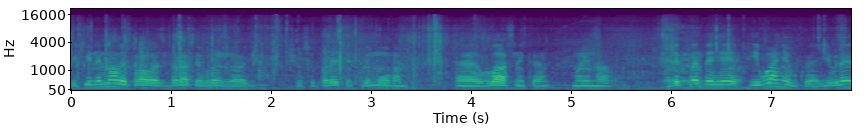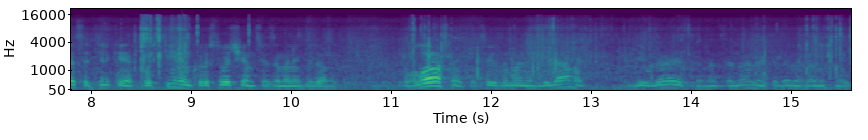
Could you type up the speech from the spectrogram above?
які не мали права збирати врожай, що суперечить вимогам е, власника майна. ДПДГ Іванівка є тільки постійним користувачем цих земельних ділянок. Власник цих земельних ділянок є Національна академія аграрних наук.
